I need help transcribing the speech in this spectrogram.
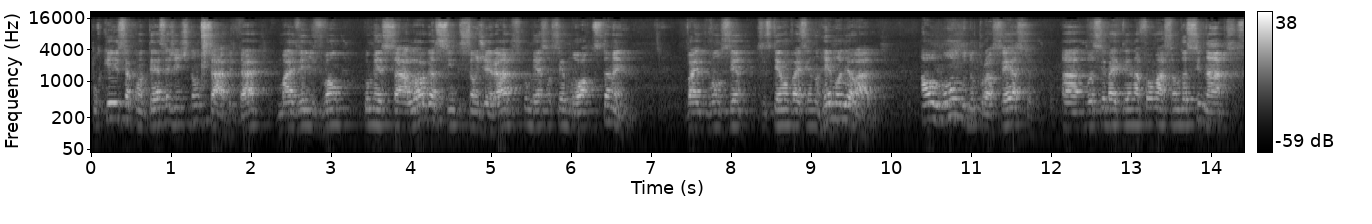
Por que isso acontece a gente não sabe, tá? Mas eles vão começar, logo assim que são gerados, começam a ser mortos também. Vai, vão ser, o sistema vai sendo remodelado. Ao longo do processo, ah, você vai ter a formação das sinapses.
